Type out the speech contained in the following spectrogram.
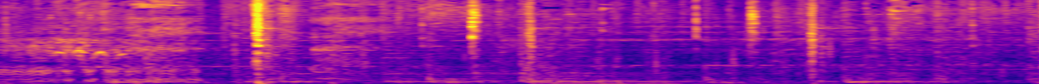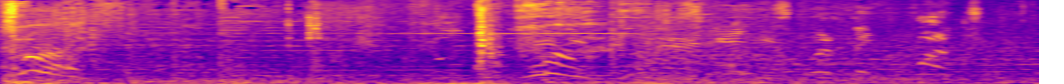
This head is worth a fortune.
